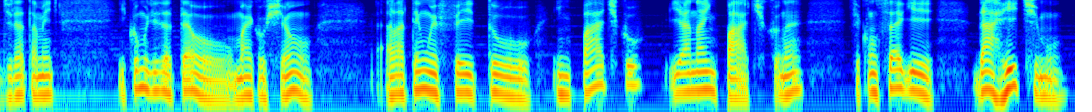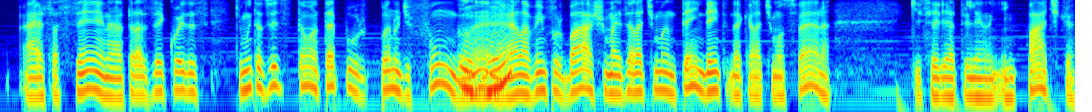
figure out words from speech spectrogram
Diretamente. E como diz até o Michael Sheon, ela tem um efeito empático e anaempático, né? Você consegue dar ritmo a essa cena, trazer coisas que muitas vezes estão até por pano de fundo, né? uhum. né? Ela vem por baixo, mas ela te mantém dentro daquela atmosfera, que seria a trilha empática,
